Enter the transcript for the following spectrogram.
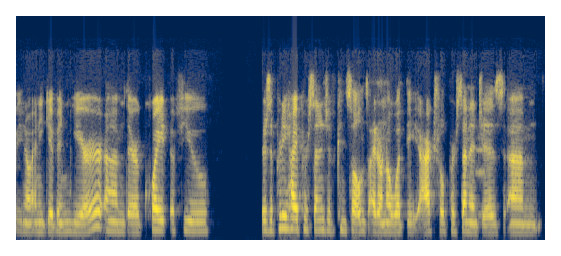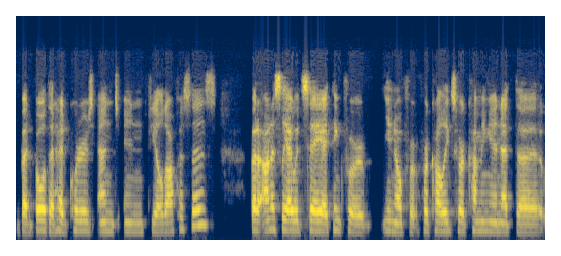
you know any given year um, there are quite a few there's a pretty high percentage of consultants i don't know what the actual percentage is um, but both at headquarters and in field offices. But honestly i would say i think for you know for, for colleagues who are coming in at the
